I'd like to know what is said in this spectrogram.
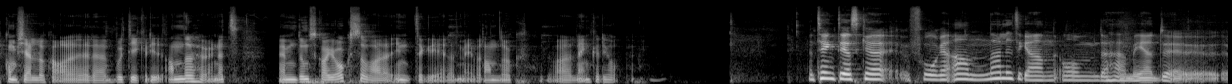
kommersiella lokaler eller butiker i andra hörnet. Men de ska ju också vara integrerade med varandra och vara länkade ihop. Jag tänkte jag ska fråga Anna lite grann om det här med... Eh,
